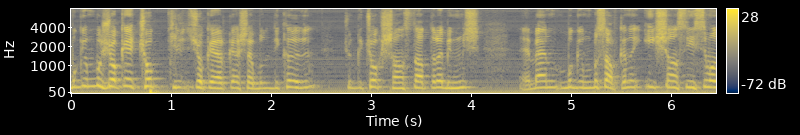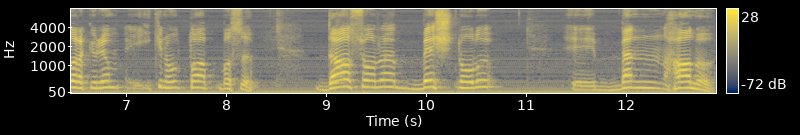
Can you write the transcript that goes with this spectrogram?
Bugün bu jockey çok kilit jockey arkadaşlar. Bunu dikkat edin. Çünkü çok şanslı atlara binmiş. E, ben bugün bu safkanı ilk şanslı isim olarak görüyorum. 2 nolu top boss'u. Daha sonra 5 nolu e, Ben Hanu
